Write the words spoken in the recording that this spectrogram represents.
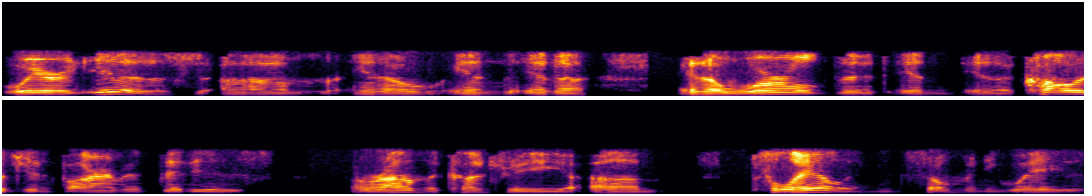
where it is, um, you know, in in a in a world that in in a college environment that is around the country um, flailing in so many ways.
